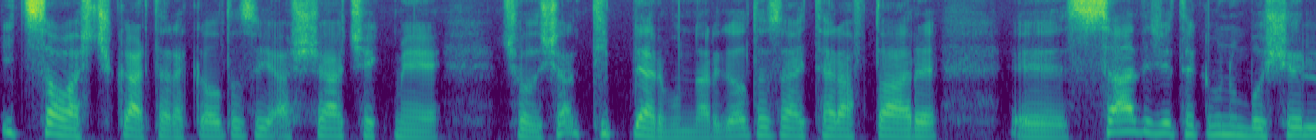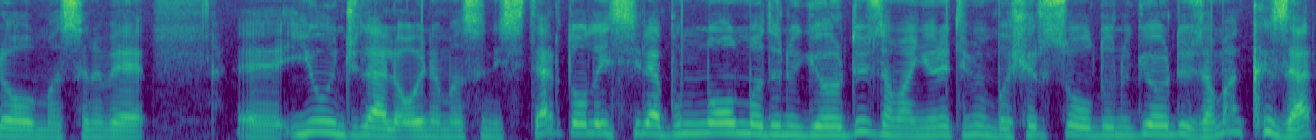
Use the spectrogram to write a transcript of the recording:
iç savaş çıkartarak Galatasaray'ı aşağı çekmeye çalışan tipler bunlar. Galatasaray taraftarı e, sadece takımının başarılı olmasını ve e, iyi oyuncularla oynamasını ister. Dolayısıyla bunun olmadığını gördüğü zaman, yönetimin başarısı olduğunu gördüğü zaman kızar,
